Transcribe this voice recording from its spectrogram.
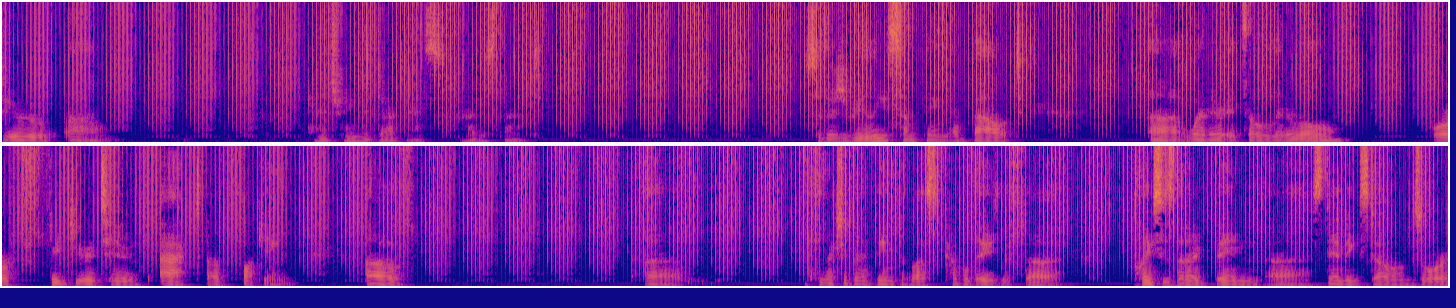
to um, penetrating the darkness. How does that? So there's really something about uh, whether it's a literal or figurative act of fucking, of uh, this has actually been a theme for the last couple days with uh, places that I've been, uh, standing stones or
